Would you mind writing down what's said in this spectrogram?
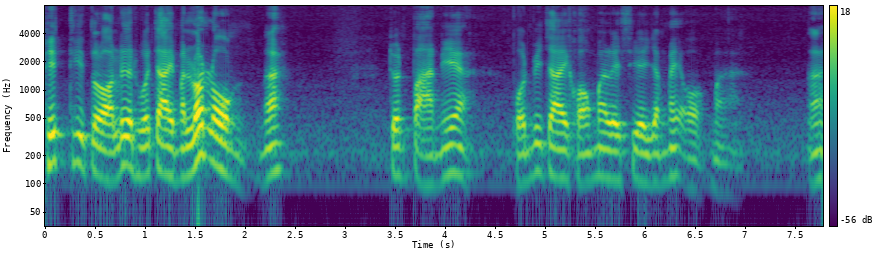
พิษที่หลอดเลือดหัวใจมันลดลงนะ จนป่านนี้ผลวิจัยของมาเลเซียยังไม่ออกมานะ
